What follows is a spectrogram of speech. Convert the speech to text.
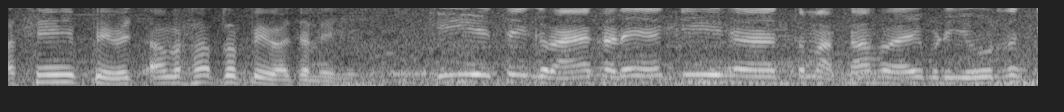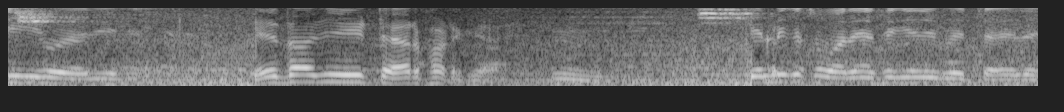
ਅਸੀਂ ਭੇਵੇ ਅੰਮ੍ਰਿਤਸਰ ਤੋਂ ਭੇਵਾ ਚਲੇ ਜੀ ਕੀ ਇੱਥੇ ਗਰਾਇਆ ਖੜੇ ਆ? ਕਿ ਅ, ਧਮਾਕਾ ਹੋਇਆ ਜੀ? ਬੜੀ ਜ਼ੋਰ ਦਾ ਕੀ ਹੋਇਆ ਜੀ ਇਹ? ਇਹਦਾ ਜੀ ਟਾਇਰ ਫਟ ਗਿਆ। ਹੂੰ ਕਿੰਨੀ ਕੁ ਸਵਾਰੀਆਂ ਸੀਗੀਆਂ ਜੀ ਵਿੱਚ ਇਹਦੇ?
